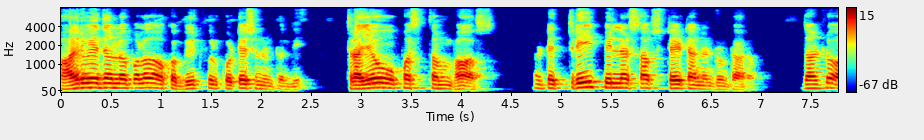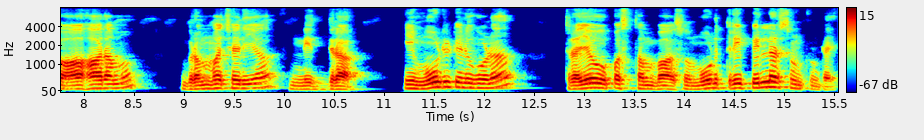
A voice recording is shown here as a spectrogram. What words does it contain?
ఆయుర్వేదం లోపల ఒక బ్యూటిఫుల్ కొటేషన్ ఉంటుంది. త్రయో ఉపస్తంభాస్ అంటే త్రీ పిల్లర్స్ ఆఫ్ స్టేట్ అని అంటుంటారు. దాంట్లో ఆహారము బ్రహ్మచర్య నిద్ర ఈ మూడిటిని కూడా త్రయో ఉపస్తంభాస్ మూడు త్రీ పిల్లర్స్ ఉంటుంటాయి.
